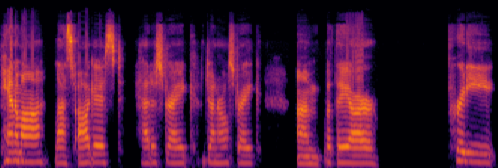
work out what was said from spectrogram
Panama last August had a strike, general strike, um, but they are pretty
